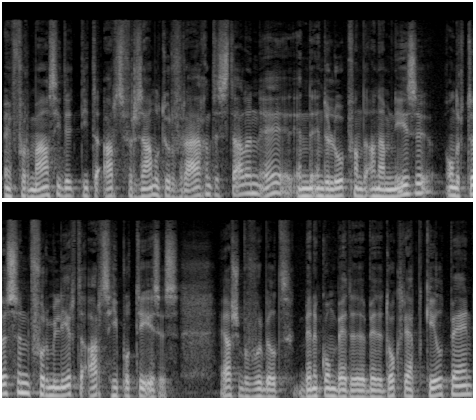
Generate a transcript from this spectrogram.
informatie die de arts verzamelt door vragen te stellen in, de, loop van de anamnese. Ondertussen formuleert de arts hypotheses. Als je bijvoorbeeld binnenkomt bij de, bij de dokter, je hebt keelpijn,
